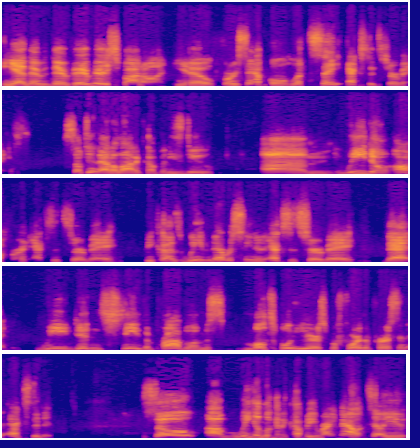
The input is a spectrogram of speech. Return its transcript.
Yeah, they're they're very very spot on. You know, for example, let's say exit surveys, something that a lot of companies do. Um, we don't offer an exit survey because we've never seen an exit survey that we didn't see the problems multiple years before the person exited. So um, we can look at a company right now and tell you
